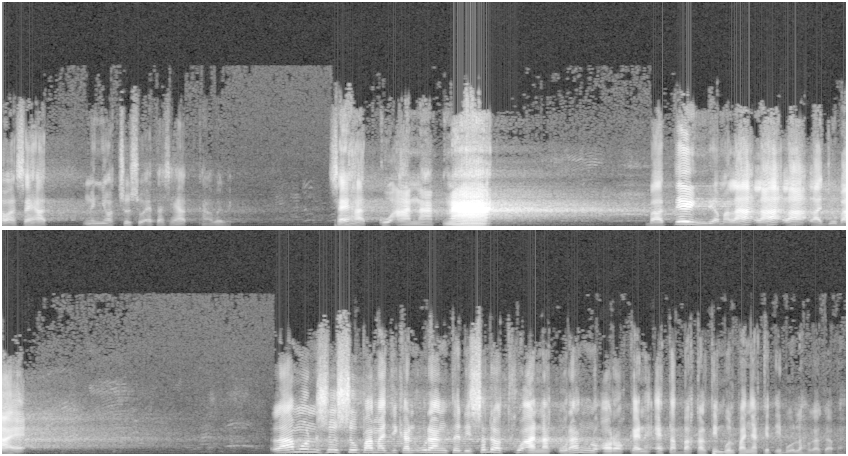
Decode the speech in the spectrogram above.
Awas sehat, ngenyot susu eta sehat. Sehat ku anak. Nah, bating dia malah la la laju baik lamun susu pamajikan orang tadi sedot ku anak orang lu orok kene eta bakal timbul penyakit ibu lah gagabah.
